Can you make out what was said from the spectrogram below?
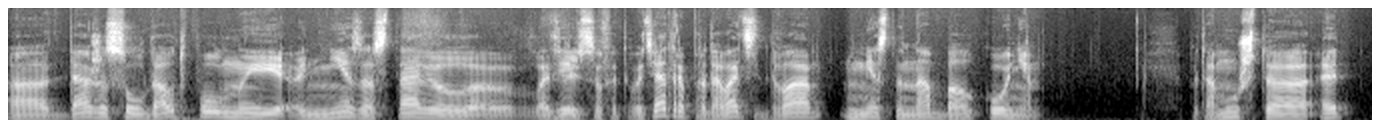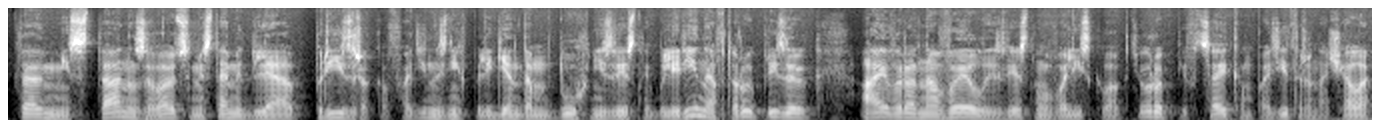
а, даже солдат полный не заставил э, владельцев этого театра продавать два места на балконе, потому что это места называются местами для призраков. Один из них, по легендам, дух неизвестной балерины, а второй – призрак Айвора Новеллы, известного валийского актера, певца и композитора начала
